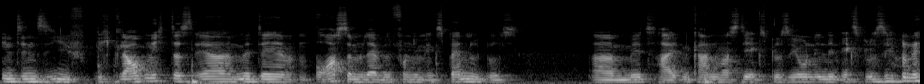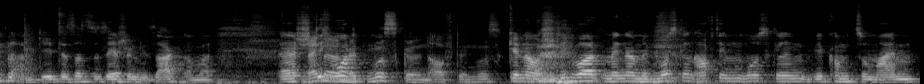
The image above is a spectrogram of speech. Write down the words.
intensiv. Ich glaube nicht, dass er mit dem Awesome-Level von dem Expendables äh, mithalten kann, was die Explosion in den Explosionen angeht. Das hast du sehr schön gesagt, aber äh, Stichwort. Männer mit Muskeln auf den Muskeln. Genau, Stichwort Männer mit Muskeln auf den Muskeln. Wir kommen zu meinem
